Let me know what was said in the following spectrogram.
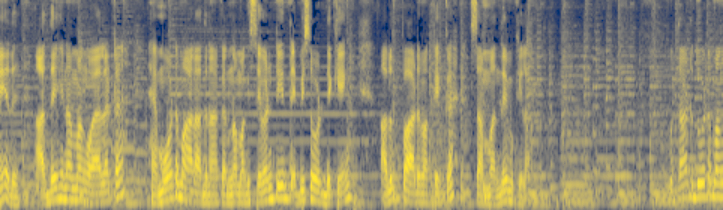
නේද? අද එහෙනම් මං ඔයාලට හැමෝට ආරාධනා කරන මගේ 17th එපිසෝඩ් එකෙන් අලුත් පාඩමක් එක්ක සම්බන්ධයමු කියලා. පුතාට දුවට මං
